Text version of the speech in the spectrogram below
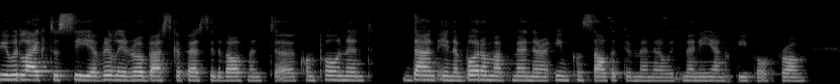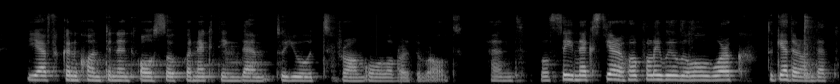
We would like to see a really robust capacity development uh, component done in a bottom-up manner, in consultative manner with many young people from the African continent, also connecting them to youth from all over the world. And we'll see next year. Hopefully we will all work together on that.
